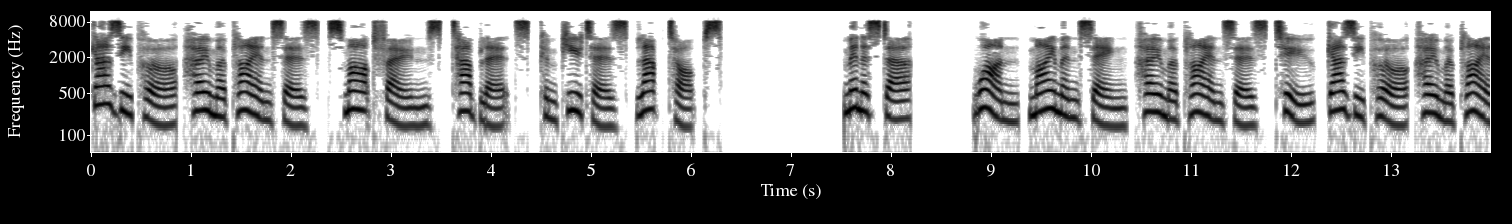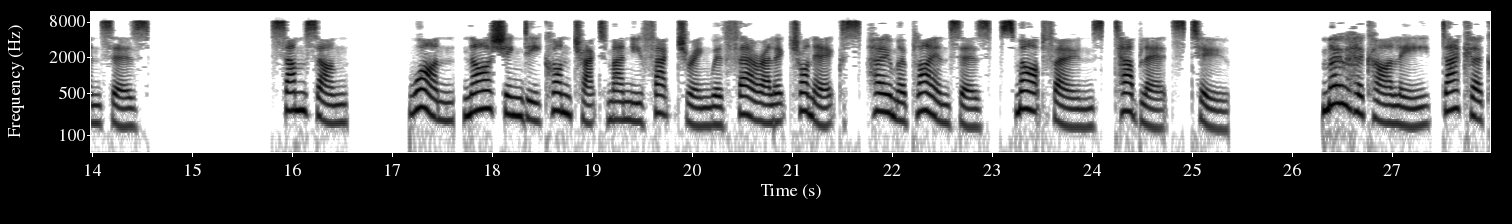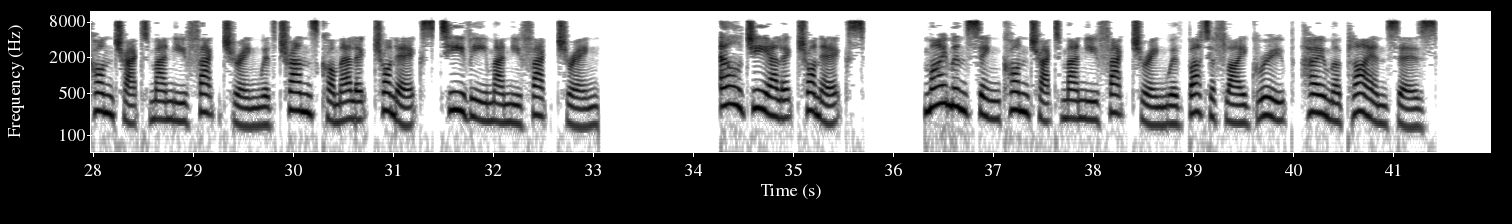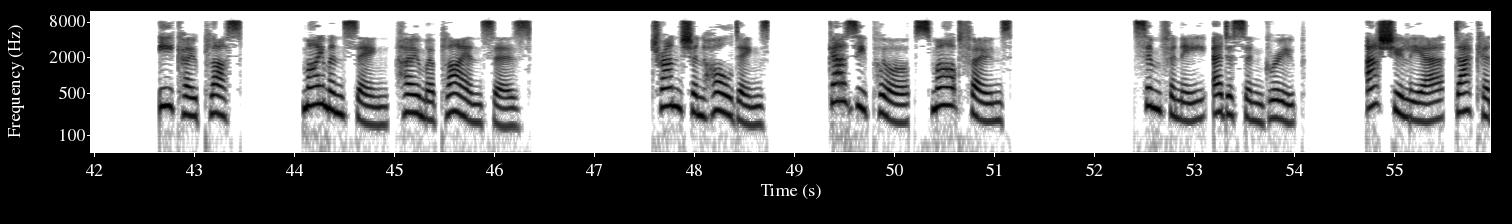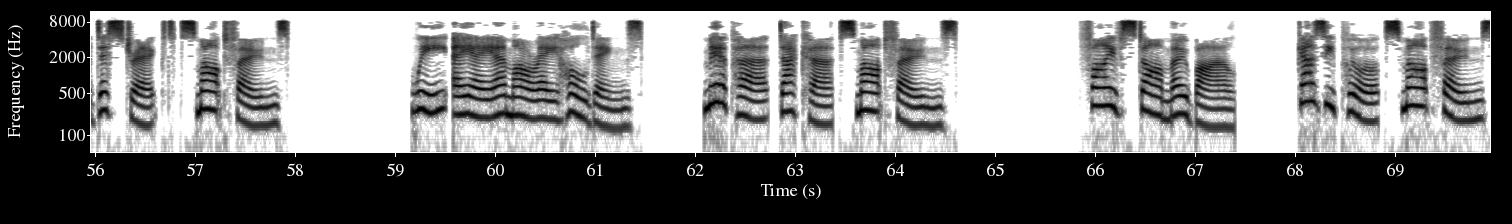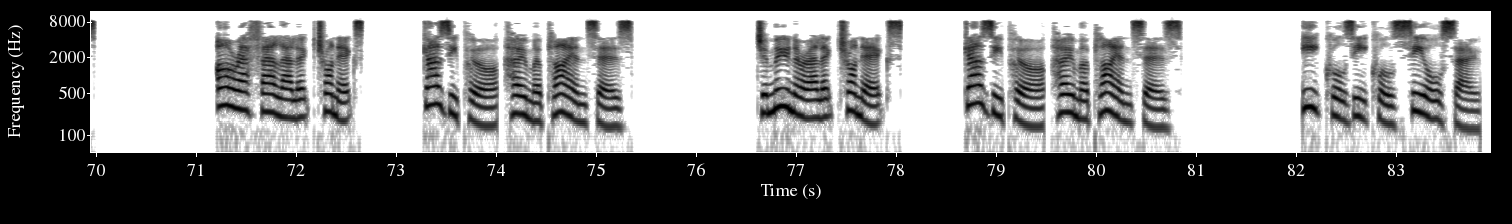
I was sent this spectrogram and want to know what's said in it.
Ghazipur home appliances, smartphones, tablets, computers, laptops. Minister 1. Singh home appliances 2. Ghazipur home appliances Samsung 1. Narshingdi contract manufacturing with Fair Electronics home appliances, smartphones, tablets 2. Mohakali, Dhaka contract manufacturing with Transcom Electronics TV manufacturing LG Electronics Mymensingh contract manufacturing with Butterfly Group home appliances Eco Plus Mymensingh home appliances Transsion Holdings Ghazipur smartphones Symphony Edison Group Ashulia, Dhaka District smartphones We AAMRA Holdings Mirpur, Dhaka smartphones Five Star Mobile Ghazipur smartphones RFL Electronics Ghazipur home appliances Jamuna Electronics. Ghazipur home appliances. Equals equals see also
